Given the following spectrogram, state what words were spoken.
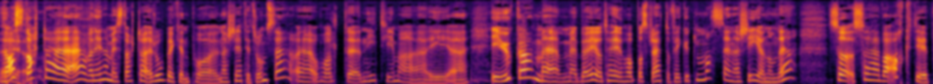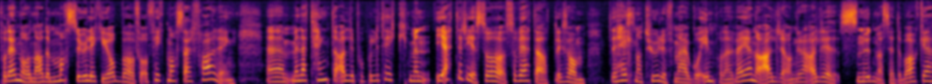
Da starta jeg og venninna mi starta aerobicen på Universitetet i Tromsø. eh, Og holdt eh, ni timer i, i uka med, med bøy og tøy, hopp og sprett, og fikk ut masse energi gjennom det. Så, så jeg var aktiv på den måten, hadde masse ulike jobber og, og fikk masse erfaring. Men jeg tenkte aldri på politikk. Men i ettertid så, så vet jeg at liksom, det er helt naturlig for meg å gå inn på den veien, og aldri angre. Aldri snudd meg seg tilbake.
